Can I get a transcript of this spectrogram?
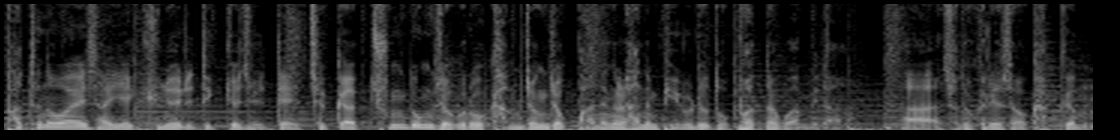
파트너와의 사이에 균열이 느껴질 때 즉각 충동적으로 감정적 반응을 하는 비율도 높았다고 합니다. 아, 저도 그래서 가끔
